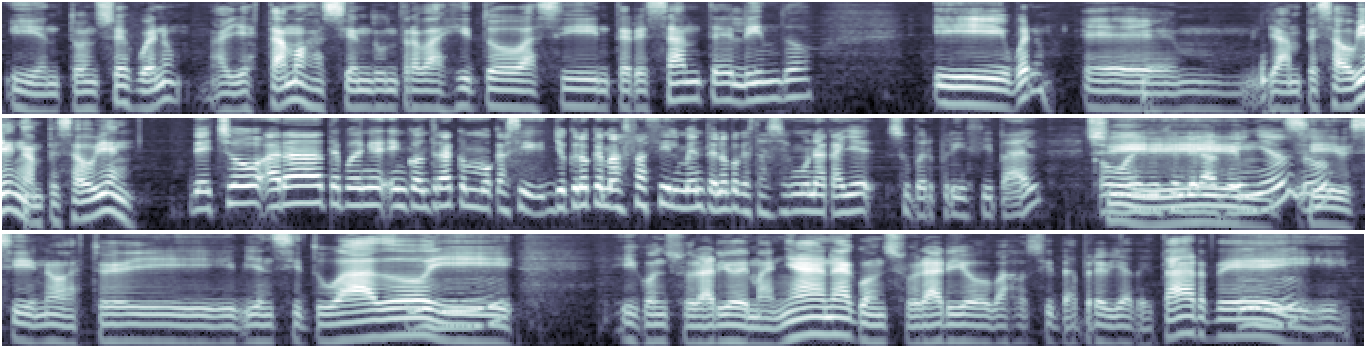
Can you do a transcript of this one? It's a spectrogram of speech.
Y entonces, bueno, ahí estamos haciendo un trabajito así interesante, lindo. Y bueno, eh, ya ha empezado bien, ha empezado bien. De hecho, ahora te pueden encontrar como casi, yo creo que más fácilmente, ¿no? Porque estás en una calle súper principal, como sí, de la Peña, ¿no? Sí, sí, no, estoy bien situado y y con su horario de mañana, con su horario bajo cita previa de tarde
